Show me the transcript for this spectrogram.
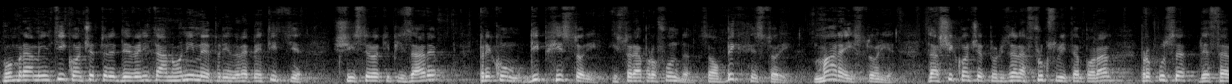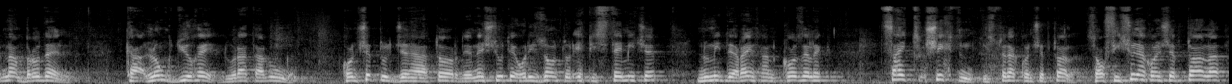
Vom reaminti conceptele devenite anonime prin repetiție și stereotipizare, precum deep history, istoria profundă, sau big history, marea istorie, dar și conceptualizarea fluxului temporal propusă de Fernand Brodel, ca long durée, durata lungă, conceptul generator de neștiute orizonturi epistemice, numit de Reinhard Koselleck Zeitschichten, istoria conceptuală, sau ficțiunea conceptuală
